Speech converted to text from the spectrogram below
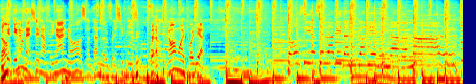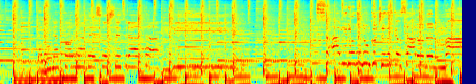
¿no? Y que tiene una escena final, ¿no? Saltando el precipicio. Bueno, no vamos a spoilear. Dos días en la vida nunca vienen nada mal. De alguna forma de eso se trata vivir. Salieron en un coche, descansaron en un bar.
